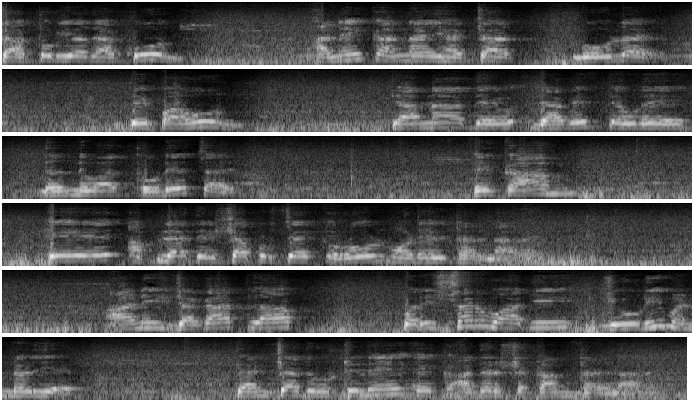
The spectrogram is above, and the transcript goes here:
चातुर्य दाखवून अनेकांना ह्याच्यात गोवलंय ते पाहून त्यांना देव द्यावेत तेवढे धन्यवाद थोडेच आहेत. हे काम हे आपल्या देशापुढचं एक रोल मॉडेल ठरणार आहे. आणि जगातला परिसरवादी जेवढी मंडळी आहेत त्यांच्या दृष्टीने एक आदर्श काम ठरणार आहे.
